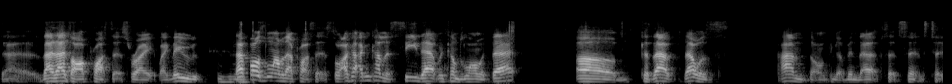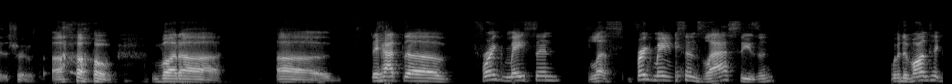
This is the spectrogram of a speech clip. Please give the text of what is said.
that, that that's all process, right? Like they mm-hmm. that falls in line with that process. So I, I can kind of see that when it comes along with that. Um, because that that was I don't think I've been that upset since, to tell you the truth. Um, but uh, uh, they had the Frank Mason less Frank Mason's last season with Devontae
